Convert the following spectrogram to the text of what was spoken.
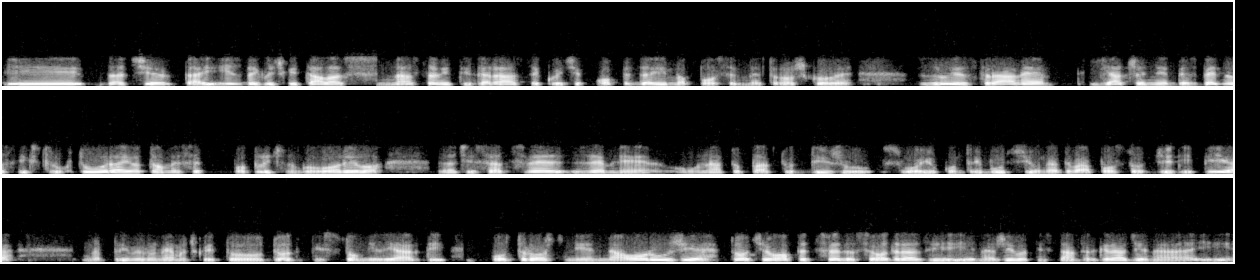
i da će taj izbeglički talas nastaviti da raste koji će opet da ima posebne troškove. S druge strane, jačanje bezbednostnih struktura i o tome se poplično govorilo, Znači sad sve zemlje u NATO paktu dižu svoju kontribuciju na 2% od GDP-a, na primjer u Nemačkoj je to dodatni 100 milijardi potrošnje na oružje, to će opet sve da se odrazi i na životni standard građana i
